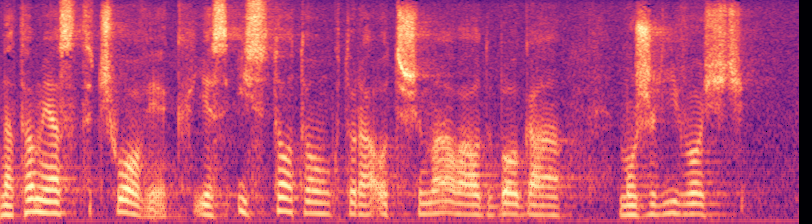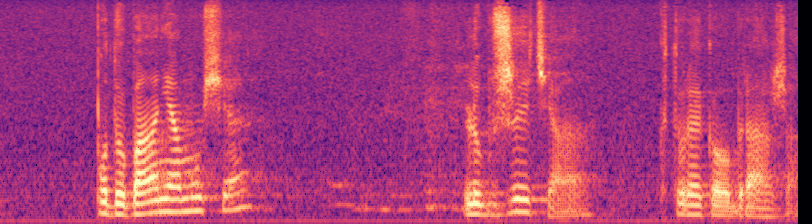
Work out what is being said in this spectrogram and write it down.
Natomiast człowiek jest istotą, która otrzymała od Boga możliwość podobania Mu się lub życia, które Go obraża,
